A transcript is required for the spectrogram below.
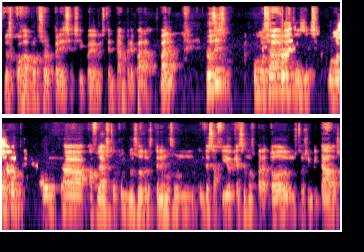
los coja por sorpresa, ¿sí? para que no estén tan preparados, ¿vale? Entonces, como saben, pues, a, a Flash con nosotros tenemos un, un, desafío que hacemos para todos nuestros invitados,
